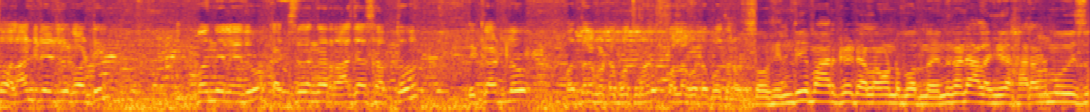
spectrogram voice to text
సో అలాంటి డైరెక్టర్ కాబట్టి ఇబ్బంది లేదు. ఖచ్చితంగా రాజా సాబ్తో రికార్డులు బద్దలు కొట్టబోతున్నాడు కొల్ల కొట్టబోతున్నాడు సో హిందీ మార్కెట్ ఎలా ఉండబోతుంది ఎందుకంటే అలా హర్రర్ మూవీస్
